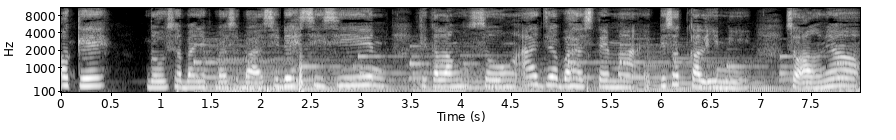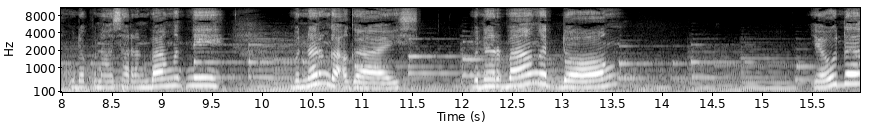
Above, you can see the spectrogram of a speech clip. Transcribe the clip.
Oke, gak usah banyak basa-basi deh Sisin Kita langsung aja bahas tema episode kali ini Soalnya udah penasaran banget nih Bener gak guys? Bener banget dong Ya udah,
